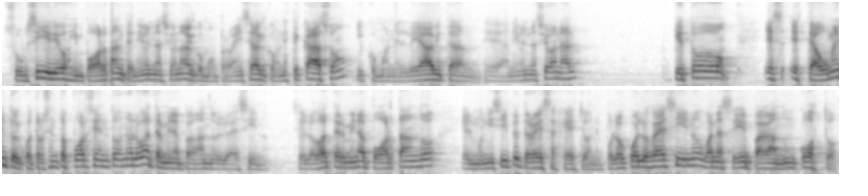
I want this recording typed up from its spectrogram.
subsidios importantes a nivel nacional como provincial, como en este caso, y como en el de hábitat eh, a nivel nacional, que todo es, este aumento del 400% no lo va a terminar pagando el vecino, se lo va a terminar aportando el municipio a través de esas gestiones, por lo cual los vecinos van a seguir pagando un costo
